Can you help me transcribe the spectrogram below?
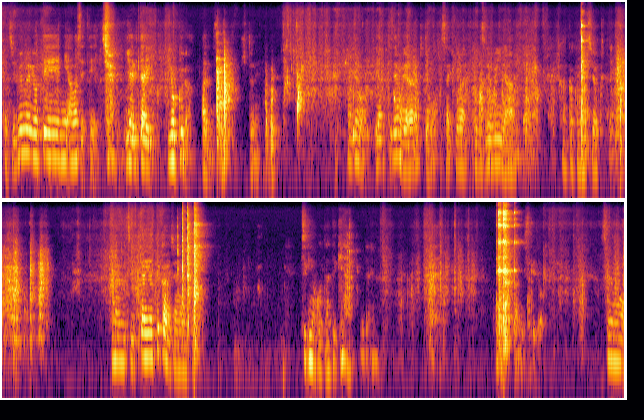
ぱ自分の予定に合わせてやりたい欲があるんですね、きっとね。まあ、でもやってでもやらなくても最近はどっちでもいいなみたいな感覚も強くて。なので絶対やってからじゃないと次のことはできないみたいな思ったんですけどそれも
